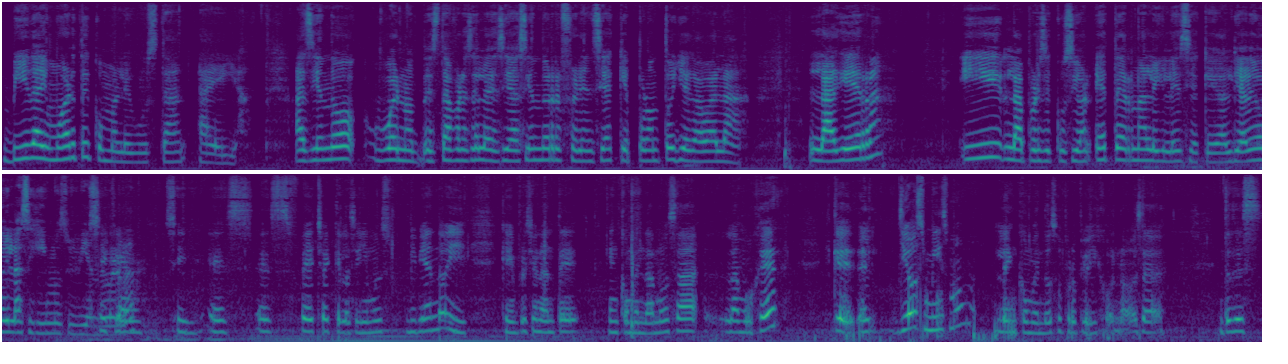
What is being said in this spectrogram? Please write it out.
Vida y muerte como le gustan a ella. Haciendo, bueno, esta frase la decía haciendo referencia a que pronto llegaba la, la guerra y la persecución eterna a la iglesia, que al día de hoy la seguimos viviendo, Sí, ¿verdad? claro. Sí, es, es fecha que la seguimos viviendo y qué impresionante encomendarnos a la mujer que el Dios mismo le encomendó su propio hijo, ¿no? O sea, entonces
